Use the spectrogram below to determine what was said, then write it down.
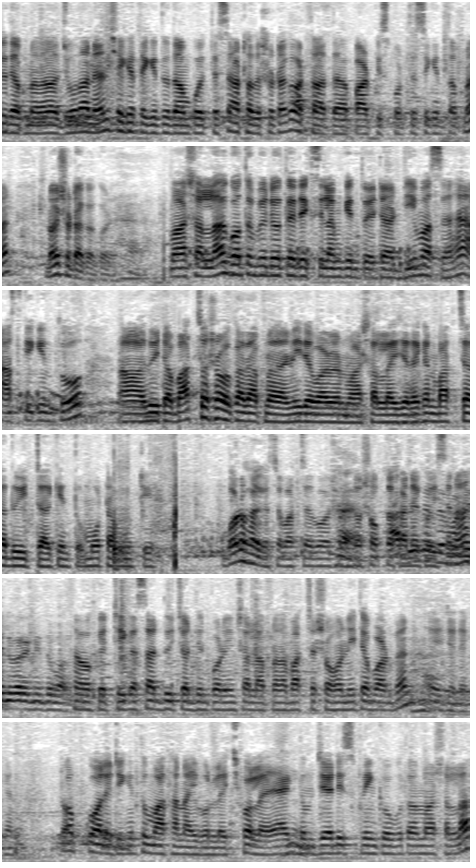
যদি আপনারা জোড়া নেন সেক্ষেত্রে কিন্তু দাম পড়তেছে আঠারোশো টাকা অর্থাৎ পার পিস পড়তেছে কিন্তু আপনার নয়শো টাকা করে। মাশাল্লাহ গত ভিডিওতে দেখছিলাম কিন্তু এটা ডিম আছে হ্যাঁ? আজকে কিন্তু দুইটা বাচ্চা সহকারে আপনারা নিতে পারবেন মাশাল্লাহ যে দেখেন বাচ্চা দুইটা কিন্তু মোটামুটি বড় হয়ে গেছে বাচ্চার বয়স হয়তো সপ্তাহ খানেক হয়েছে না? হ্যাঁ ওকে ঠিক আছে। আর দুই চার দিন পরে ইনশাল্লাহ আপনারা বাচ্চা সহ নিতে পারবেন। এই যে দেখেন টপ কোয়ালিটি কিন্তু মাথা নাই বললেই চলে। একদম জেড স্প্রিং কবুতর মার্শাল্লাহ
